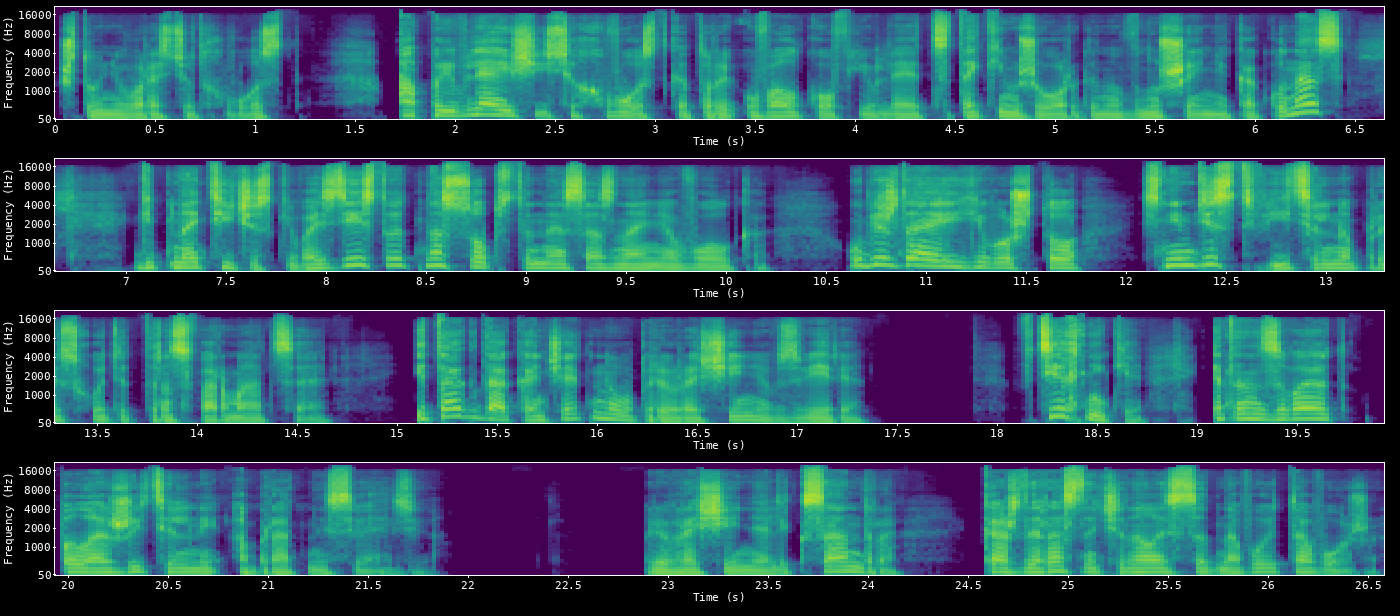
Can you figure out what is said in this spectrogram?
что у него растет хвост, а появляющийся хвост, который у волков является таким же органом внушения, как у нас, гипнотически воздействует на собственное сознание волка, убеждая его, что с ним действительно происходит трансформация, и так до окончательного превращения в зверя. В технике это называют положительной обратной связью. Превращение Александра каждый раз начиналось с одного и того же.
